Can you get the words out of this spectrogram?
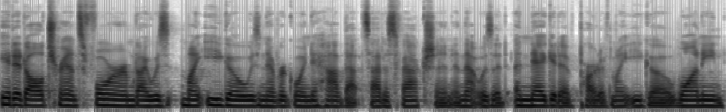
it had all transformed, I was my ego was never going to have that satisfaction, and that was a, a negative part of my ego, wanting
